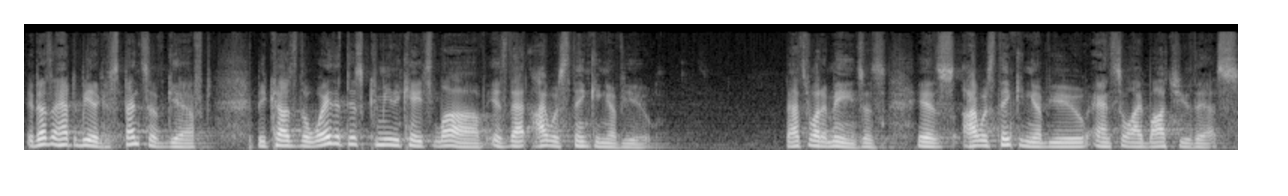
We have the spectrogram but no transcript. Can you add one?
It doesn't have to be an expensive gift because the way that this communicates love is that I was thinking of you. That's what it means is, is I was thinking of you, and so I bought you this.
